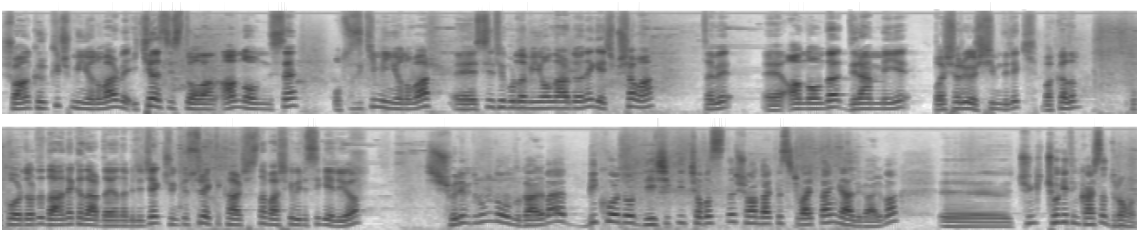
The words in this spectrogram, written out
şu an 43 milyonu var ve iki asisti olan Unknown'un ise 32 milyonu var. Ee, Sylphie burada milyonlarda öne geçmiş ama tabi e, Unknown'da direnmeyi başarıyor şimdilik. Bakalım bu koridorda daha ne kadar dayanabilecek çünkü sürekli karşısına başka birisi geliyor. Şöyle bir durum da oldu galiba. Bir koridor değişikliği çabası da şu an Dark Passage White'dan geldi galiba. Ee, çünkü Cho'Gath'in karşısında duramadı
